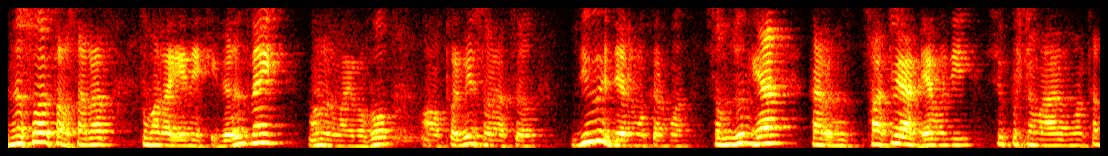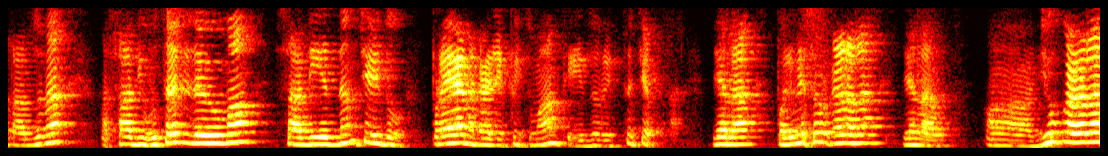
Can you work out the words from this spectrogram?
नस्वर संसारात तुम्हाला येण्याची गरज नाही. म्हणून माय बाबू परमेश्वराचं दिव्य जन्मकर्म समजून घ्या. कारण सातव्या अध्यायामध्ये श्रीकृष्ण महाराज म्हणतात अर्जुना साधी भूतादी दैव माम साधी यज्ञम चेदू प्रयाणकाली पीच माम ते इदुरिक्त चेतसा. ज्याला परमेश्वर काढाला ज्याला जीव काढाला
